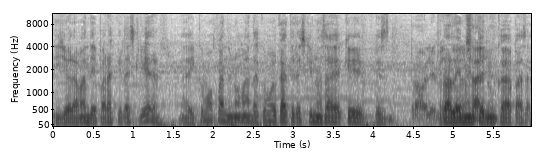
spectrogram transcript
Y yo la mandé para que la escribieran. Ahí como cuando uno manda convocatorias que uno sabe que pues, Probablemente, no probablemente salga. nunca va a pasar.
